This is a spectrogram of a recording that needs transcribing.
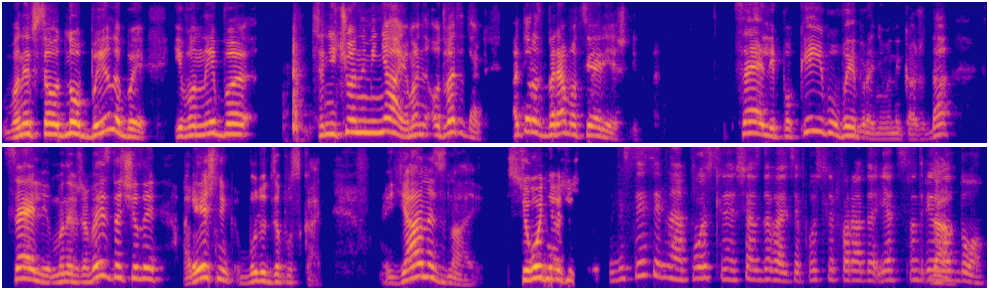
Вони все одно били би, і вони б. Це нічого не міняє. Мене, от давайте так. А то розберемо цей орешник. Целі по Києву вибрані, вони кажуть, да? Целі вони вже визначили, орешник будуть запускати. Я не знаю. Сьогодні ось Действительно, после, сейчас давайте, после парада, я смотрела Да. до.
